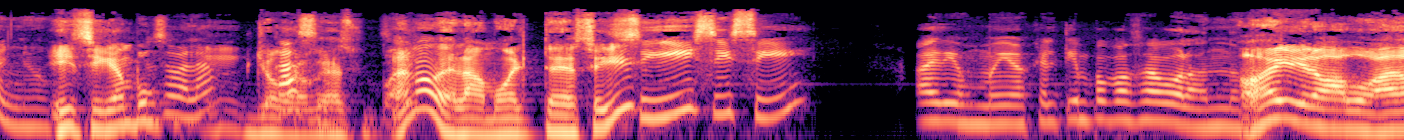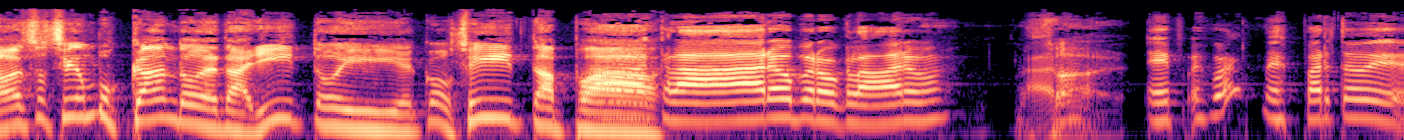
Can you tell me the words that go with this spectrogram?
un año. y siguen Eso, ¿verdad? buscando. Yo Casi. creo que es, bueno, de la muerte sí. Sí, sí, sí. Ay, Dios mío, es que el tiempo pasa volando. Ay, los abogados eso siguen buscando detallitos y cositas para. Ah, claro, pero claro. claro. Es, es, bueno, es parte de,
